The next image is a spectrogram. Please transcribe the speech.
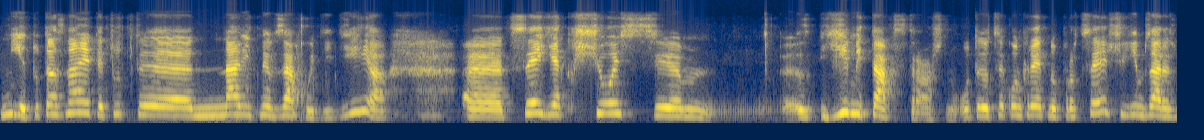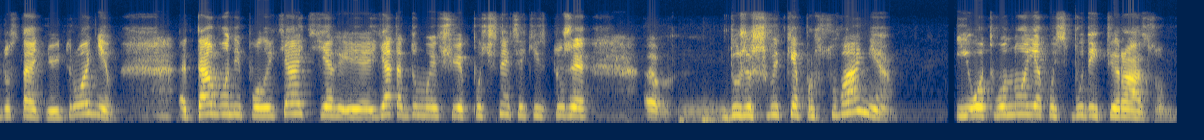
Ні, тут, а знаєте, тут е, навіть не в заході дія, е, це як щось. ем, е, Їм і так страшно. От це конкретно про це, що їм зараз достатньо і дронів. Там вони полетять. Я, я так думаю, якщо як почнеться якесь дуже, е, дуже швидке просування, і от воно якось буде йти разом.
